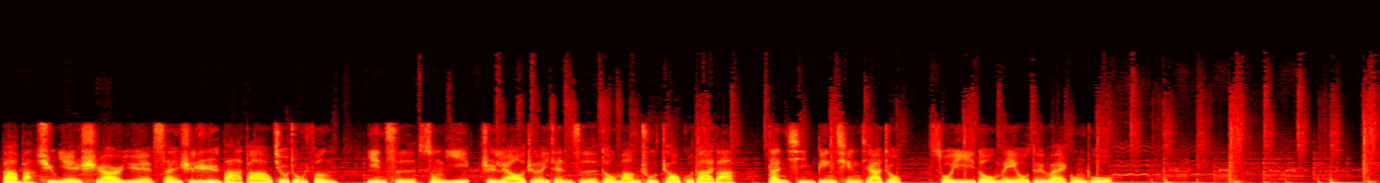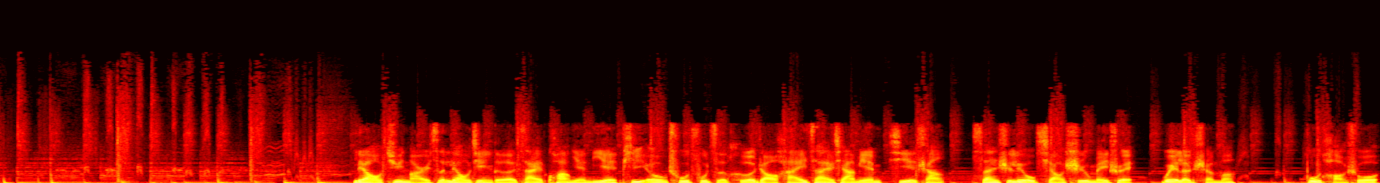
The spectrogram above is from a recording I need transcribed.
爸爸去年十二月三十日，爸爸就中风，因此送医治疗这一阵子都忙住照顾爸爸，担心病情加重，所以都没有对外公布。”廖俊儿子廖景德在跨年夜 PO 出父子合照，还在下面写上“三十六小时没睡，为了什么？不好说。”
